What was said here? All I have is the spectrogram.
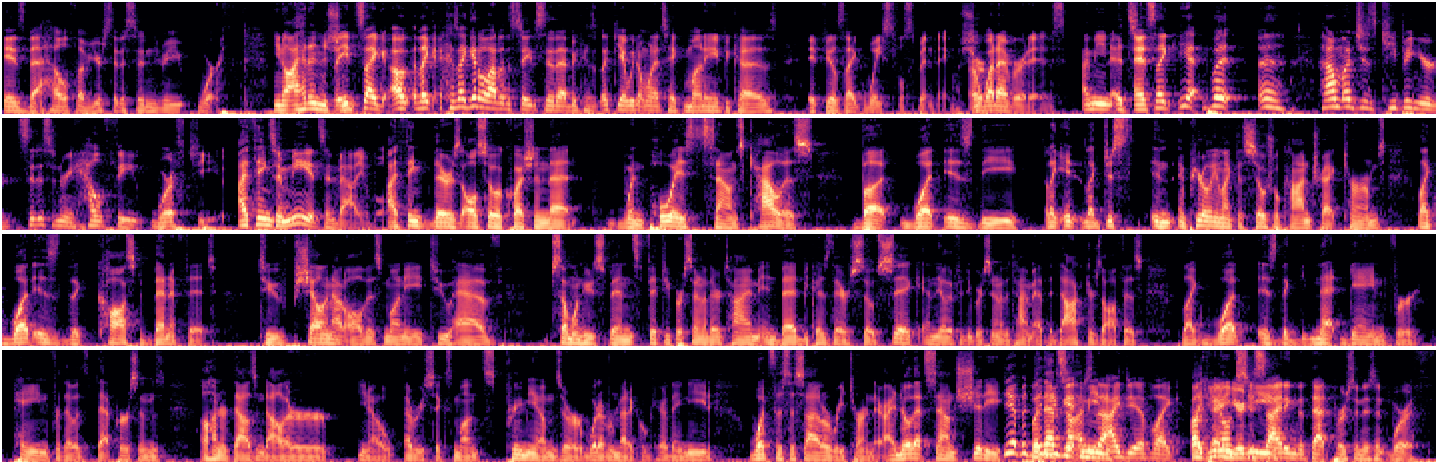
is the health of your citizenry worth? You know, I had an issue. It's like oh, like because I get a lot of the states say that because like yeah we don't want to take money because it feels like wasteful spending Sure. or whatever it is. I mean, it's And it's like yeah, but uh, how much is keeping your citizenry healthy worth to you? I think to me it's invaluable. I think there's also a question that when poised sounds callous, but what is the like it like just in, in purely in like the social contract terms, like what is the cost benefit to shelling out all this money to have someone who spends 50% of their time in bed because they're so sick and the other 50% of the time at the doctor's office like what is the net gain for paying for those that person's $100,000 you know every 6 months premiums or whatever medical care they need what's the societal return there i know that sounds shitty yeah, but, then that's you get not, i mean the idea of like like, you okay, you're see- deciding that that person isn't worth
